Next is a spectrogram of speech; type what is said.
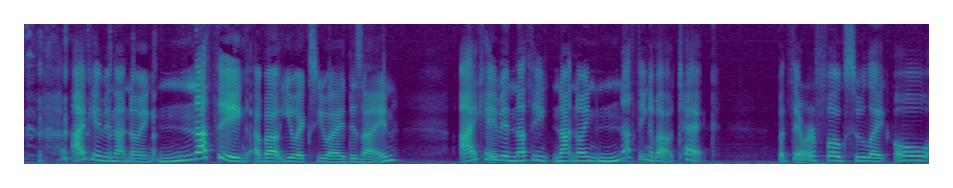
I came in not knowing nothing about UX UI design. I came in nothing not knowing nothing about tech. But there were folks who like, "Oh,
